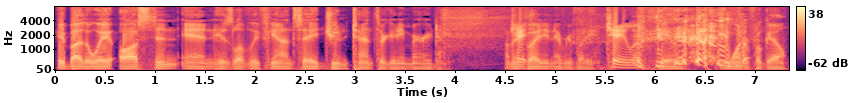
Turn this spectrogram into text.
Hey, by the way, Austin and his lovely fiance June 10th are getting married. I'm Okay. inviting everybody. Kaylin. Kaylee, you wonderful gal.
